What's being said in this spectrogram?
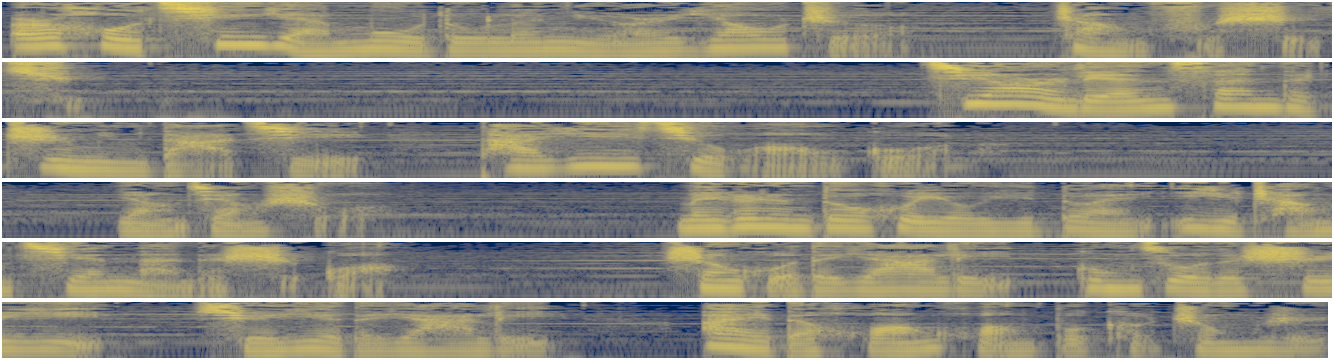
而后亲眼目睹了女儿夭折，丈夫逝去，接二连三的致命打击，她依旧熬过了。杨绛说。每个人都会有一段异常艰难的时光，生活的压力、工作的失意、学业的压力、爱的惶惶不可终日。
